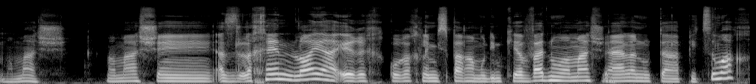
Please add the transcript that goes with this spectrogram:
ממש. ממש, אה, אז לכן לא היה ערך כל כך למספר עמודים, כי עבדנו ממש, היה לנו את הפיצוח,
